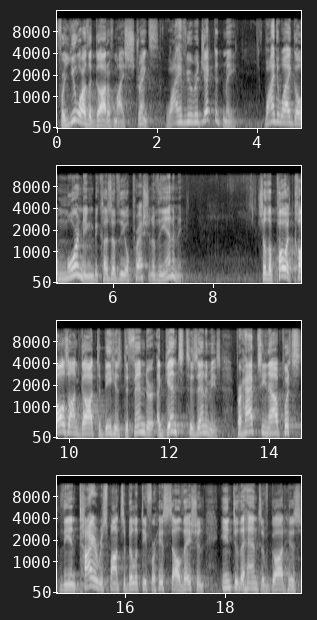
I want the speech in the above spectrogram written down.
for you are the God of my strength. Why have you rejected me? Why do I go mourning because of the oppression of the enemy? So the poet calls on God to be his defender against his enemies. Perhaps he now puts the entire responsibility for his salvation into the hands of God, his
